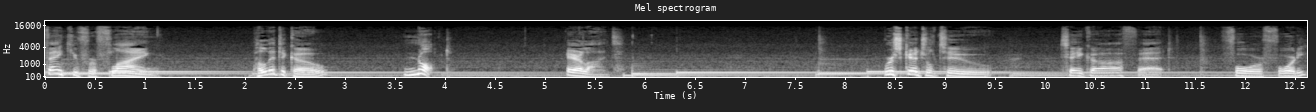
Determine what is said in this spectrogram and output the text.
thank you for flying Politico, not Airlines. We're scheduled to take off at 4:40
